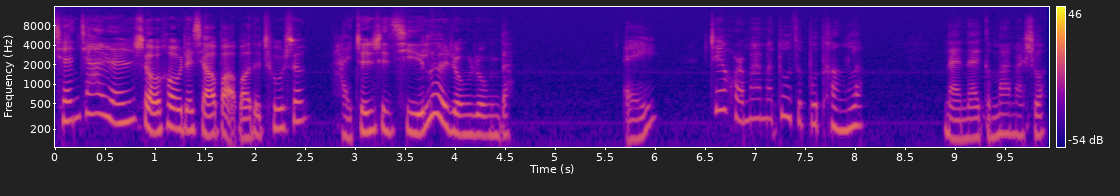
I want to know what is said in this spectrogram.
全家人守候着小宝宝的出生，还真是其乐融融的。哎，这会儿妈妈肚子不疼了，奶奶跟妈妈说：“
